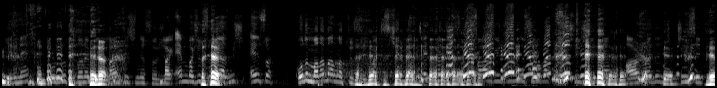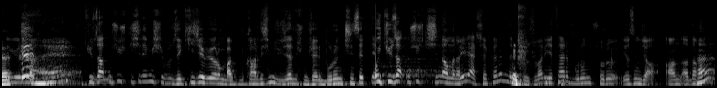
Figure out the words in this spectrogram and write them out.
yerine bunu kullanabilir. Parantez içinde soracak. Bak en başa soru yazmış. En son Oğlum bana mı anlatıyorsunuz? Bak sikerim ben. Arada cin setini görüyorum. 263 kişi demiş ki bu zekice bir yorum bak bu kardeşimiz güzel düşmüş hani burun çin set değil. O 263 kişinin amına. Beyler şakanın da bir dozu var yeter burun soru yazınca an, adam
